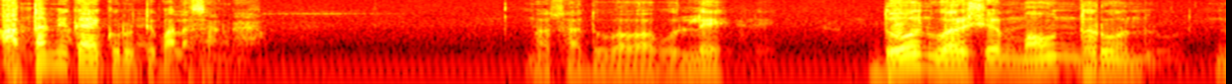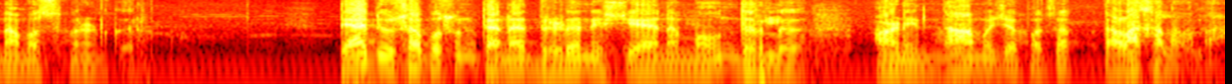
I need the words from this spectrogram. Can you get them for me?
आता मी काय करू ते मला सांगा. मग साधू बाबा बोलले दोन वर्ष मौन धरून नामस्मरण कर. त्या दिवसापासून त्यानं दृढ निश्चयानं मौन धरलं आणि नामजपाचा तळाखा लावला.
